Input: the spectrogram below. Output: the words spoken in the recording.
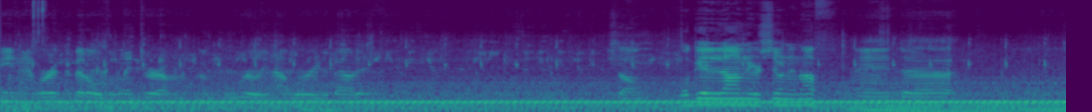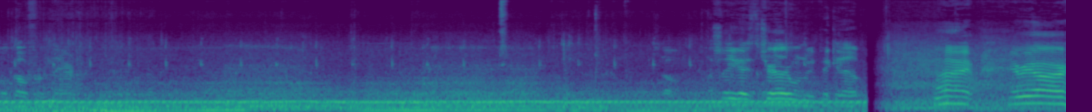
being that we're in the middle of the winter, I'm, I'm really not worried about it. So we'll get it on there soon enough, and uh, we'll go from there. So I'll show you guys the trailer when we pick it up. All right, here we are.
